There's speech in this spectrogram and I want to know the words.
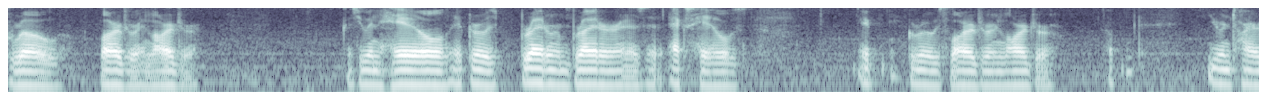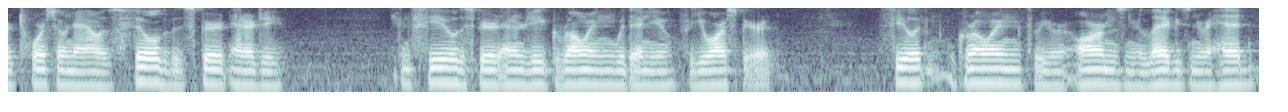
grow larger and larger. As you inhale, it grows brighter and brighter, and as it exhales, it grows larger and larger. Your entire torso now is filled with spirit energy. You can feel the spirit energy growing within you, for you are spirit. Feel it growing through your arms and your legs and your head,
